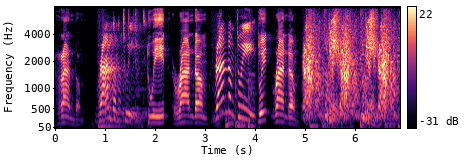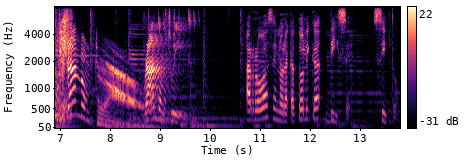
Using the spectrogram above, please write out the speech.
random. Random tweet. Tweet random. Random tweet. Tweet random. Random. Random tweet. Arroba Senora Católica dice, cito,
